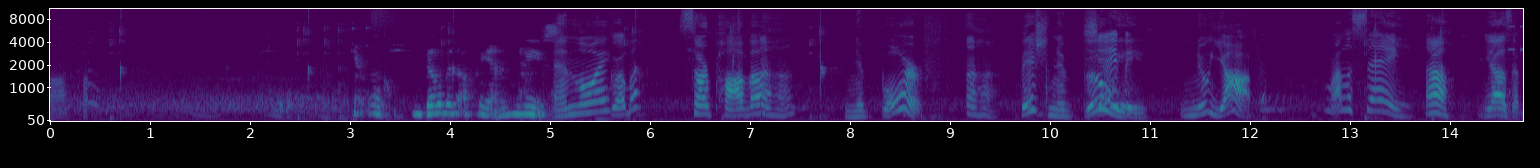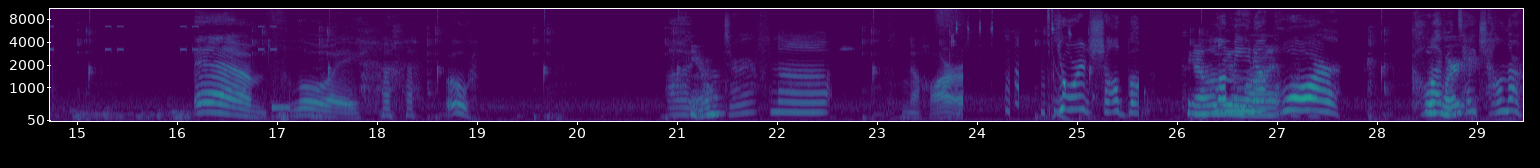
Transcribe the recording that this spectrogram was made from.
Bafa. Here, oh, build it up again. Jeez. Enloy? Groba? Sarpava? Uh-huh. Niborf? Uh-huh. Bish Shaby. Nibui? New Yop? Ralasay. Oh, Yazip. M. Floy. Ooh. Uh, Here. Derfna. Nahar. George Shalbo. See, I love you a Lamina lot. Quar. Those. Clevite Chelner.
